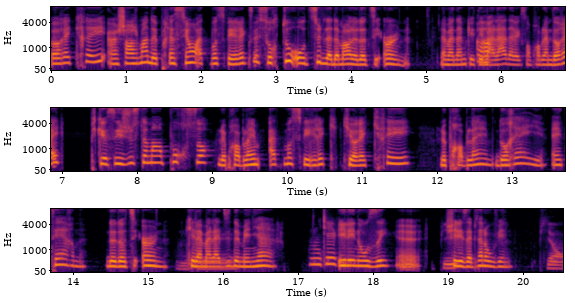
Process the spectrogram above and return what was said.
aurait créé un changement de pression atmosphérique, surtout au-dessus de la demeure de Dottie Hearn, la madame qui était Ah. malade avec son problème d'oreille, puis que c'est justement pour ça le problème atmosphérique qui aurait créé le problème d'oreille interne de Dottie Hearn, qui est la maladie de Ménière, OK. et les nausées euh, Puis, chez les habitants d'Oakville. puis on,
